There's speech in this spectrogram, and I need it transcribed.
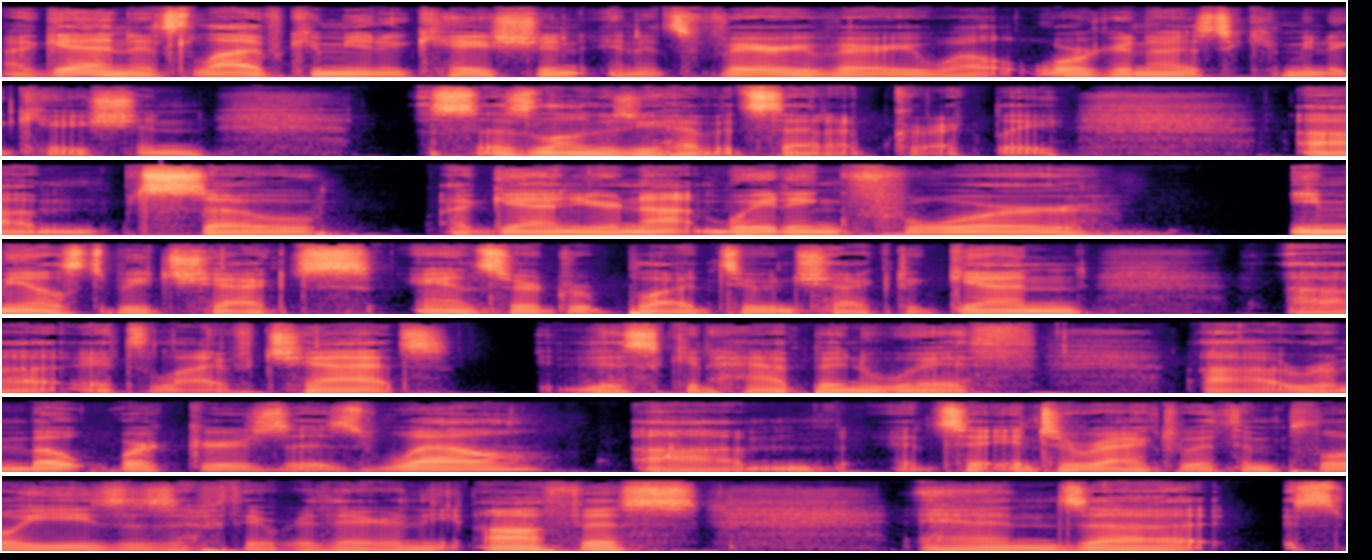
again, it's live communication and it's very very well organized communication as long as you have it set up correctly. Um, so again, you're not waiting for emails to be checked, answered, replied to, and checked again. Uh, it's live chat. This can happen with uh, remote workers as well. Um, to interact with employees as if they were there in the office, and uh, it's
